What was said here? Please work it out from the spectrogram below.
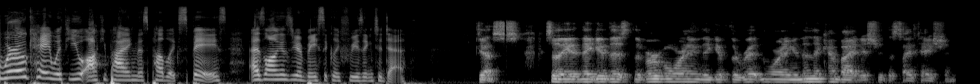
we're okay with you occupying this public space as long as you're basically freezing to death. Yes. So they, they give this the verbal warning, they give the written warning, and then they come by and issue the citation.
